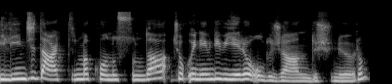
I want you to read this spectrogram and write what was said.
bilinci de arttırma konusunda çok önemli bir yeri olacağını düşünüyorum.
